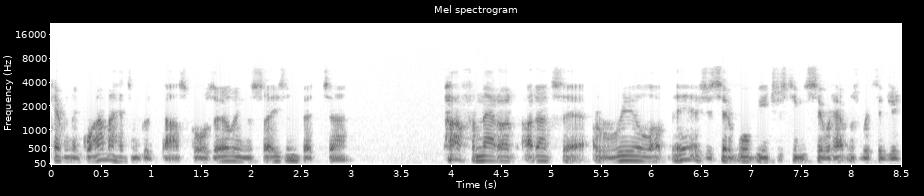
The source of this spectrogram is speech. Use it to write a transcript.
Kevin Naiqama had some good uh, scores early in the season, but uh, apart from that, I, I, don't see a, a, real lot there. As you said, it will be interesting to see what happens with the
